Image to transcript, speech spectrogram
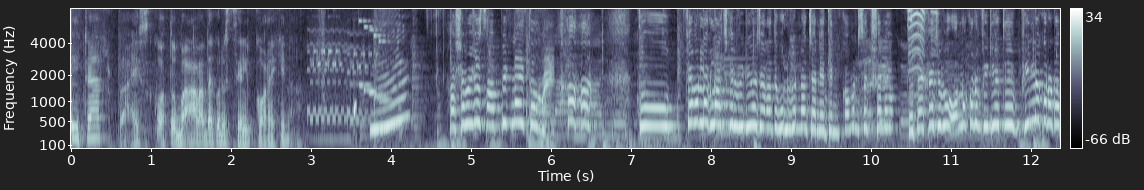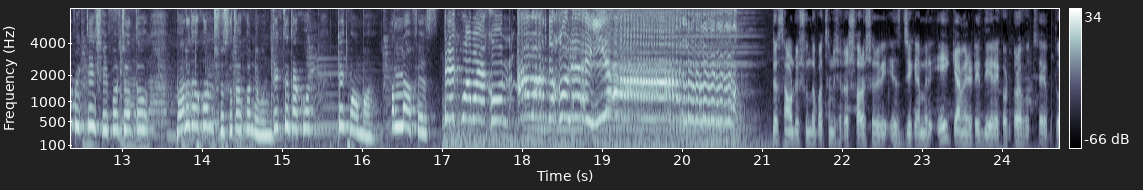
এইটার প্রাইস কত বা আলাদা করে সেল করে কিনা। আশেপাশে সাবমিট নাই তো? তো কেমন লাগল আজকের ভিডিও জানাতে ভুলবেন না জানিয়ে দিন কমেন্ট সেকশনে তো দেখা যাবে অন্য কোনো ভিডিওতে ভিন্ন কোনো টপিক নিয়ে সেই পর্যন্ত ভালো থাকুন সুস্থ থাকুন এবং দেখতে থাকুন টেক মামা আল্লাহ হাফেজ। টেক মামা এখন আমার দখলে যে সাউন্ডে শুনতে পাচ্ছেন সেটা সরাসরি এস জে ক্যামের এই ক্যামেরাটি দিয়ে রেকর্ড করা হচ্ছে। তো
